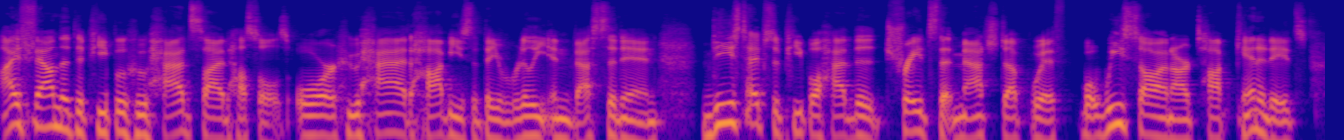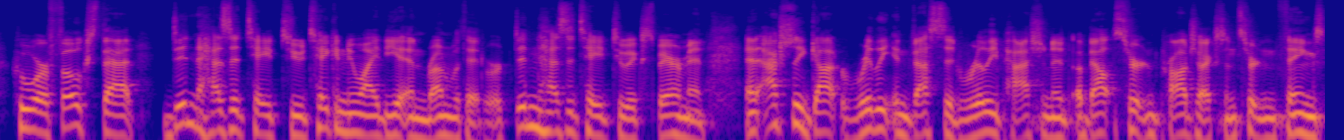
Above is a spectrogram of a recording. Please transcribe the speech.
I found that the people who had side hustles or who had hobbies that they really invested in, these types of people had the traits that matched up with what we saw in our top candidates, who were folks that didn't hesitate to take a new idea and run with it, or didn't hesitate to experiment, and actually got really invested, really passionate about certain projects and certain things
